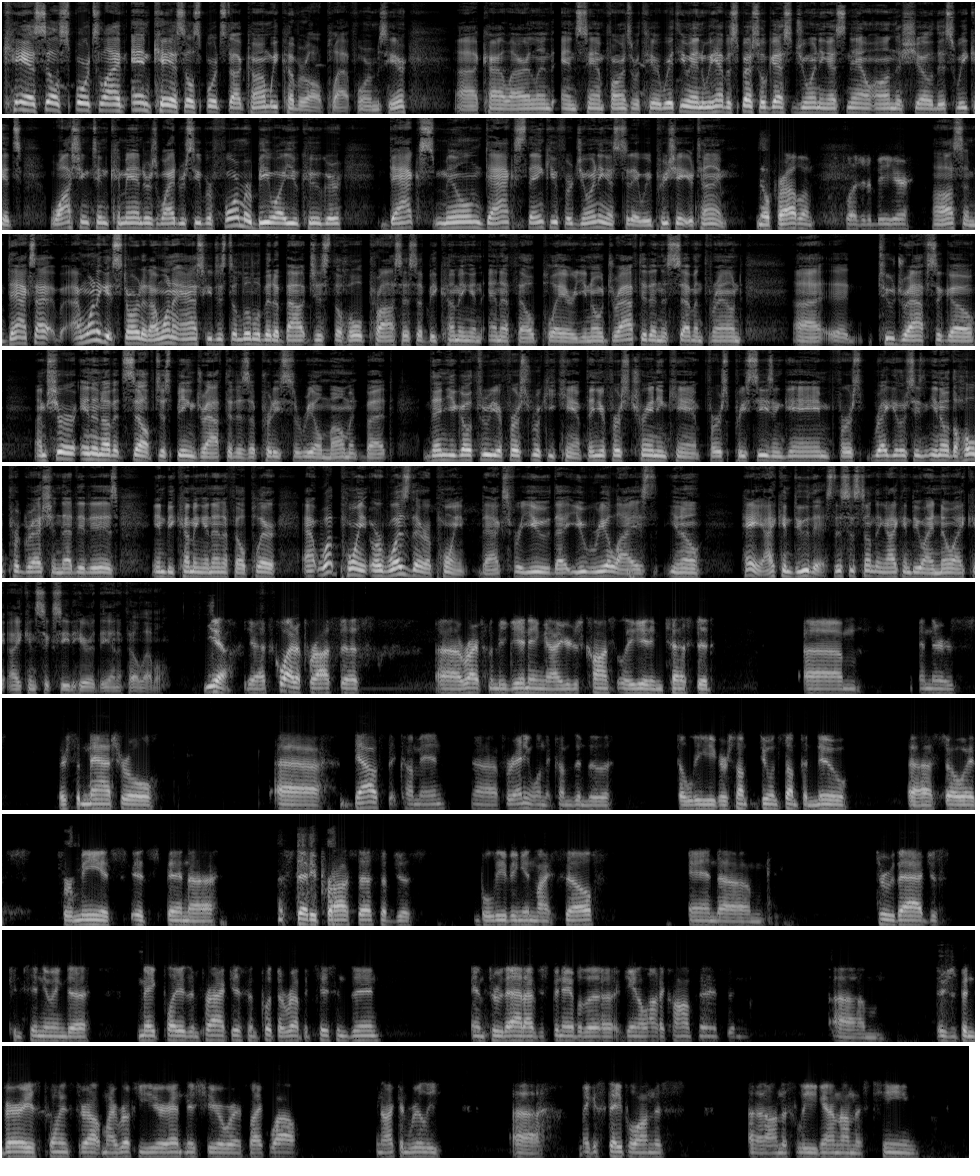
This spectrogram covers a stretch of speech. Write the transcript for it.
KSL Sports Live and KSLSports.com. We cover all platforms here. Uh, Kyle Ireland and Sam Farnsworth here with you. And we have a special guest joining us now on the show this week. It's Washington Commanders wide receiver, former BYU Cougar, Dax Milne. Dax, thank you for joining us today. We appreciate your time. No problem. Pleasure to be here. Awesome. Dax, I, I want to get started. I want to ask you just a little bit about just the whole process of becoming an NFL player. You know, drafted in the seventh round uh, uh two drafts ago. I'm sure in and of itself, just being drafted is a pretty surreal moment, but then you go through your first rookie camp, then your first training camp, first preseason game, first regular season, you know, the whole progression that it is in becoming an NFL player. At what point, or was there a point, Dax, for you that you realized, you know, hey, I can do this. This is something I can do. I know I can, I can succeed here at the NFL level. Yeah, yeah, it's quite a process. Uh, right from the beginning, uh, you're just constantly getting tested. Um, and there's there's some natural uh, doubts that come in uh, for anyone that comes into the, the league or some, doing something new. Uh, so it's for me, it's it's been a, a, steady process of just believing in myself, and um, through that, just continuing to make plays in practice and put the repetitions in. And through that, I've just been able to gain a lot of confidence and um, there's just been various points throughout my rookie year and this year where it's like, wow, you know, I can really uh, make a staple on this uh, on this league and on this team.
